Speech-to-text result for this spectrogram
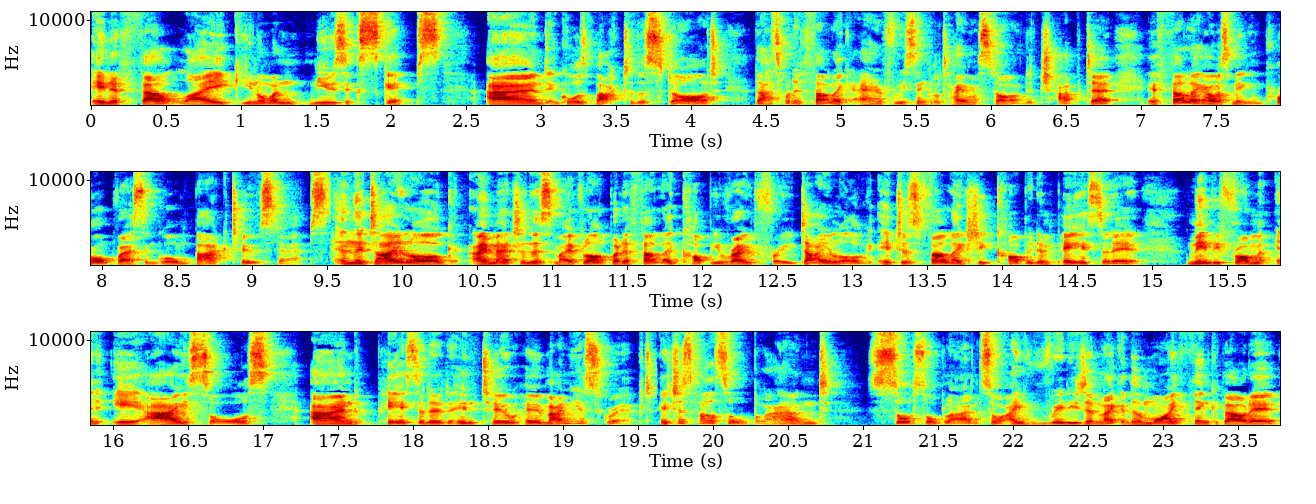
and it felt like, you know when music skips and it goes back to the start. That's what it felt like every single time I started a chapter. It felt like I was making progress and going back two steps. And the dialogue, I mentioned this in my vlog, but it felt like copyright free dialogue. It just felt like she copied and pasted it, maybe from an AI source, and pasted it into her manuscript. It just felt so bland so so bland. So I really didn't like it. The more I think about it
